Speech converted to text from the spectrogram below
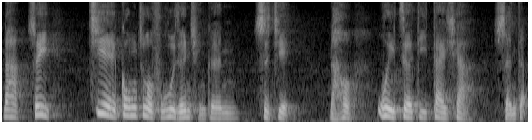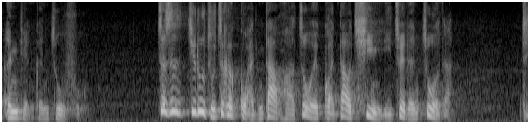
那所以借工作服务人群跟世界，然后为这地带下神的恩典跟祝福。这是基督徒这个管道哈，作为管道器皿，你最能做的，就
